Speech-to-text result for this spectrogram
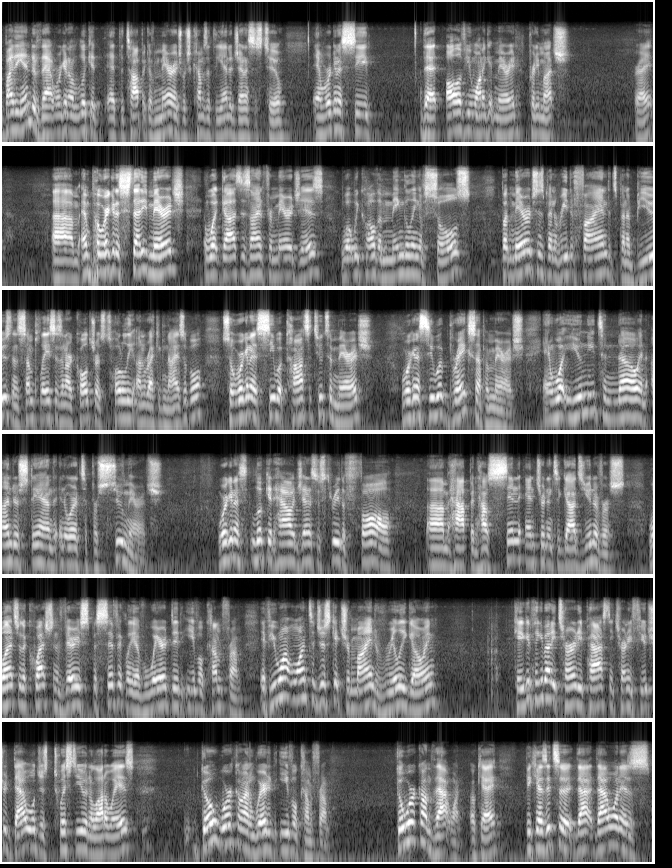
By the end of that, we're going to look at, at the topic of marriage, which comes at the end of Genesis 2, and we're going to see that all of you want to get married, pretty much, right? Um, and but we're going to study marriage and what God's design for marriage is, what we call the mingling of souls. But marriage has been redefined, it's been abused. In some places in our culture, it's totally unrecognizable. So we're going to see what constitutes a marriage. We're going to see what breaks up a marriage and what you need to know and understand in order to pursue marriage. We're going to look at how Genesis 3, the fall um, happened, how sin entered into God's universe. We'll answer the question very specifically of where did evil come from. If you want one to just get your mind really going, okay, you can think about eternity past and eternity future. That will just twist you in a lot of ways. Go work on where did evil come from. Go work on that one, okay? Because it's a that that one is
